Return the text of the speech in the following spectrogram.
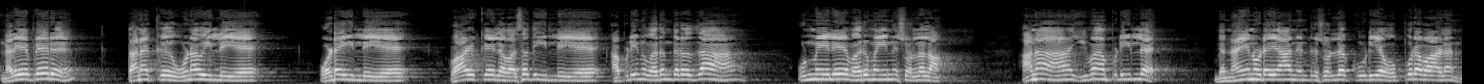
நிறைய பேர் தனக்கு உணவு இல்லையே உடை இல்லையே வாழ்க்கையில் வசதி இல்லையே அப்படின்னு வருந்துறது தான் உண்மையிலே வறுமைன்னு சொல்லலாம். ஆனால் இவன் அப்படி இல்லை. இந்த நயனுடையான் என்று சொல்லக்கூடிய ஒப்புரவாளன்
